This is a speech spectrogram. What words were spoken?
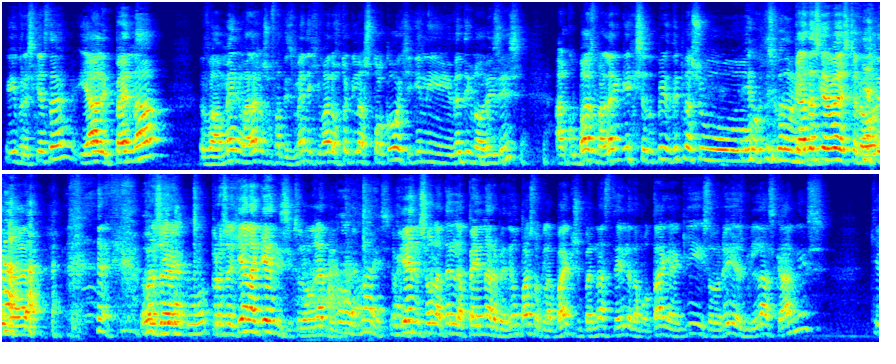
ή βρισκέστε. Η άλλη πένα, βαμμένη μαλάκα, σοφατισμένη, έχει βάλει 8 κιλά στόκο, έχει γίνει, δεν την γνωρίζεις. Ακουμπάς μαλάκα και έχεις εδώ δίπλα σου Έχω χτίσει οικοδομή. κατασκευές, ξέρω εγώ. δίπλα. Όχι, Προσε- δεν ακούω. Προσοχή ανακαίνιση, ξέρω εγώ κάτι. Ωραία, μ' αρέσει. μ' αρέσει. Βγαίνεις όλα τέλεια, πένα ρε παιδί μου, πας στο κλαμπάκι σου, περνάς τέλεια τα ποτάκια εκεί, ιστορίες, μιλάς, κάνεις. Και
